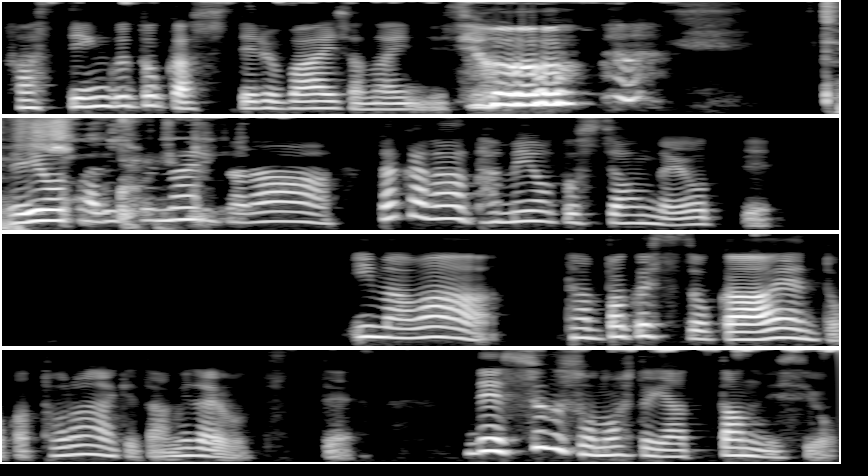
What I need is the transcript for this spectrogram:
ファスティングとかしてる場合じゃないんですよ。栄養足りてないから、だから貯めようとしちゃうんだよって。今は、タンパク質とか亜鉛とか取らなきゃダメだよっつって。で、すぐその人やったんですよ。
